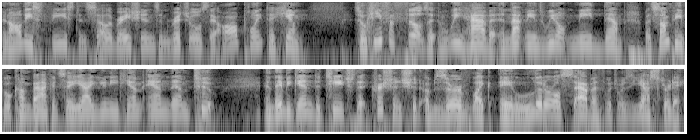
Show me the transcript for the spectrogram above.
And all these feasts and celebrations and rituals, they all point to Him. So he fulfills it, and we have it, and that means we don't need them. But some people come back and say, yeah, you need him and them too. And they begin to teach that Christians should observe like a literal Sabbath, which was yesterday.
